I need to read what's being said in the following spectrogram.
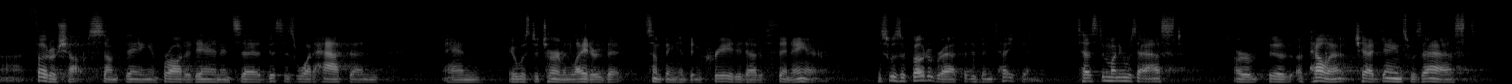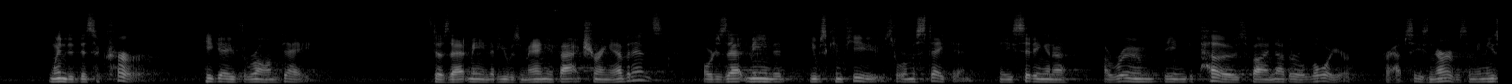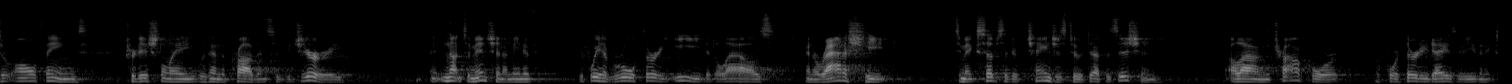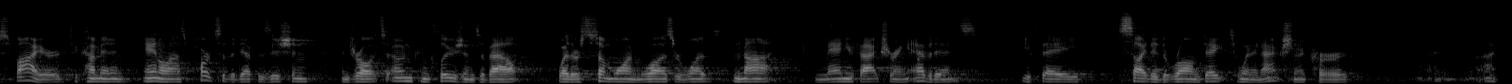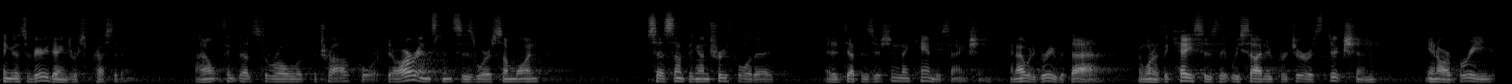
uh, photoshopped something and brought it in and said, this is what happened, and it was determined later that something had been created out of thin air. This was a photograph that had been taken. Testimony was asked, or the appellant, Chad Gaines, was asked, when did this occur? He gave the wrong date. Does that mean that he was manufacturing evidence? Or does that mean that he was confused or mistaken? And he's sitting in a, a room being deposed by another lawyer. Perhaps he's nervous. I mean, these are all things traditionally within the province of the jury. Not to mention, I mean, if, if we have Rule 30E that allows an errata sheet to make substantive changes to a deposition, allowing the trial court, before 30 days have even expired, to come in and analyze parts of the deposition and draw its own conclusions about whether someone was or was not manufacturing evidence if they cited the wrong date to when an action occurred, I think that's a very dangerous precedent. I don't think that's the role of the trial court. There are instances where someone says something untruthful at a, at a deposition, they can be sanctioned. And I would agree with that. In one of the cases that we cited for jurisdiction in our brief,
